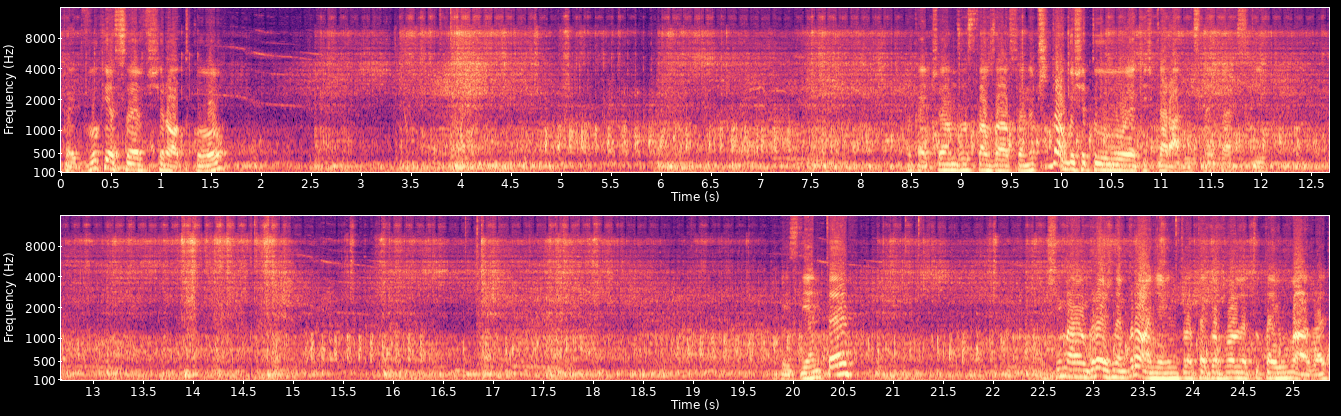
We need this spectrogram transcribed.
Okej, dwóch jest w środku. Okej, czy on został załatwiony? Przydałby się tu jakiś karabin snajperski. Okej, zdjęty. Ci mają groźne bronie, więc dlatego wolę tutaj uważać.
